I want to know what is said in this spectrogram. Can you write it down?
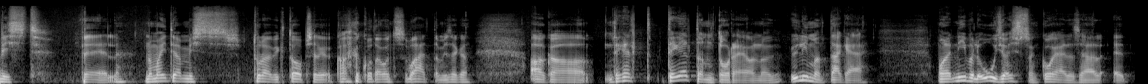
vist veel, no ma ei tea, mis tulevik toob selle kodakondsuse vahetamisega. aga tegelikult, tegelikult on tore olnud, ülimalt äge. ma olen nii palju uusi asju saanud kogeda seal, et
